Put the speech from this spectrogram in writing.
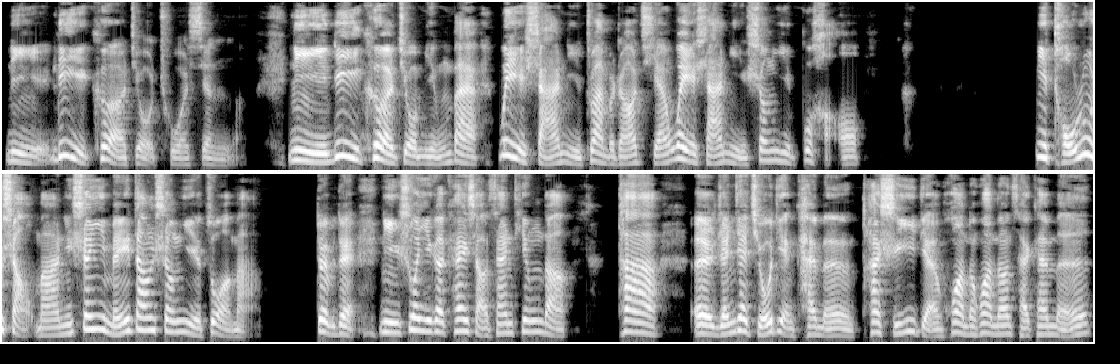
你立刻就戳心了，你立刻就明白为啥你赚不着钱，为啥你生意不好。你投入少嘛？你生意没当生意做嘛？对不对？你说一个开小餐厅的。他呃，人家九点开门，他十一点晃荡晃荡才开门，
